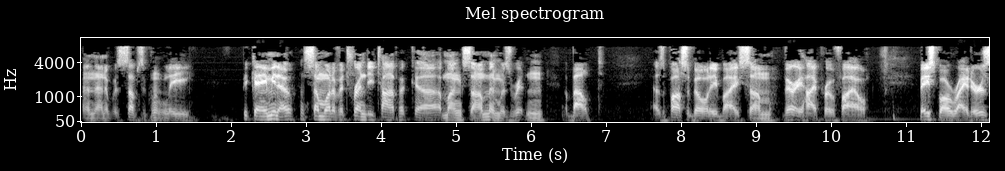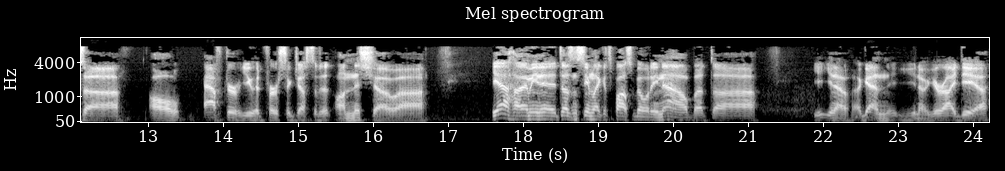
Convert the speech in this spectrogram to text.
and then it was subsequently became, you know, somewhat of a trendy topic uh, among some, and was written about as a possibility by some very high-profile baseball writers, uh, all after you had first suggested it on this show. Uh, yeah, I mean, it doesn't seem like it's a possibility now, but uh, you, you know, again, you know, your idea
